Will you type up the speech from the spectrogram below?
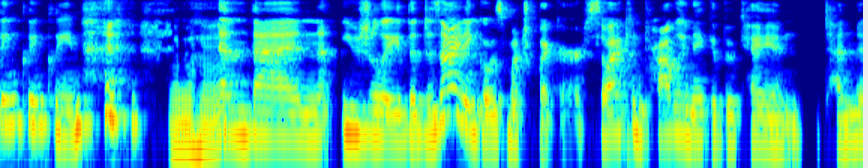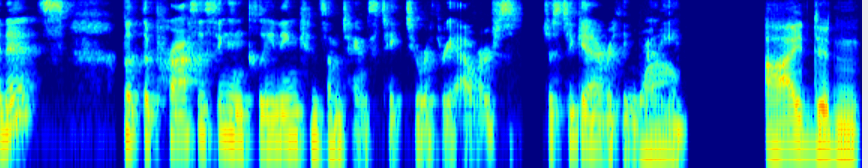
clean, clean, clean. mm-hmm. And then usually the designing goes much quicker. So I can probably make a bouquet in 10 minutes, but the processing and cleaning can sometimes take two or three hours just to get everything wow. ready. I didn't.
